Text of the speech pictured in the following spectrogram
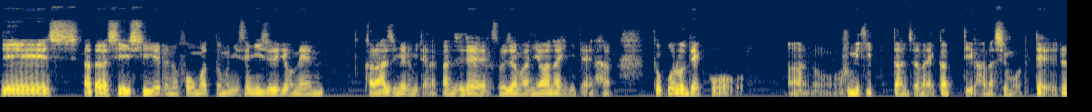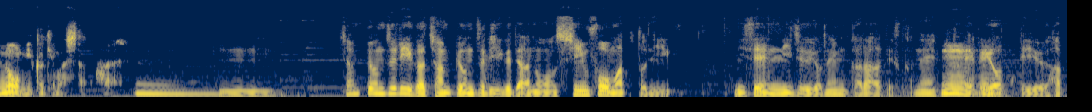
で、し新しい CL のフォーマットも2024年から始めるみたいな感じで、それじゃ間に合わないみたいな ところで、こう、あの、踏み切ったんじゃないかっていう話も出てるのを見かけました。はい。うん。うん。チャンピオンズリーグはチャンピオンズリーグで、あの、新フォーマットに2024年からですかね、うん変えるよっていう発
